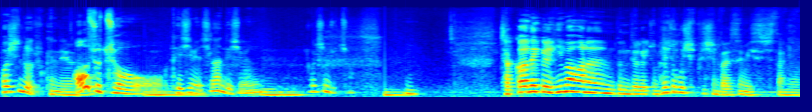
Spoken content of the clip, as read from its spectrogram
훨씬 더 좋겠네요. 어, 좋죠. 음. 되시면 시간 되시면 음. 훨씬 좋죠. 작가 되길 희망하는 분들에게 좀 해주고 싶으신 말씀이 있으시다면.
